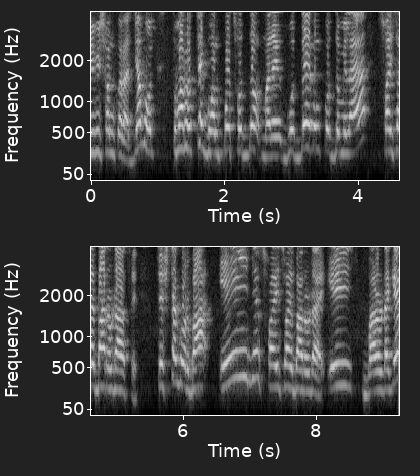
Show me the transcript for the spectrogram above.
রিভিশন করা যেমন, তোমার হচ্ছে গল্প চোদ্দ মানে গদ্য এবং পদ্য মিলায়া ছয় ছয় বারোটা আছে। চেষ্টা করবা এই যে ছয় ছয় বারোটা, এই বারোটাকে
